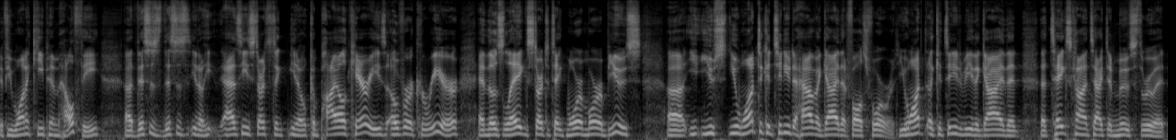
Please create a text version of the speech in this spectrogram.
if you want to keep him healthy, uh, this is this is you know, he, as he starts to you know compile carries over a career, and those legs start to take more and more abuse. Uh, you, you you want to continue to have a guy that falls forward. You want to continue to be the guy that that takes contact and moves through it.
